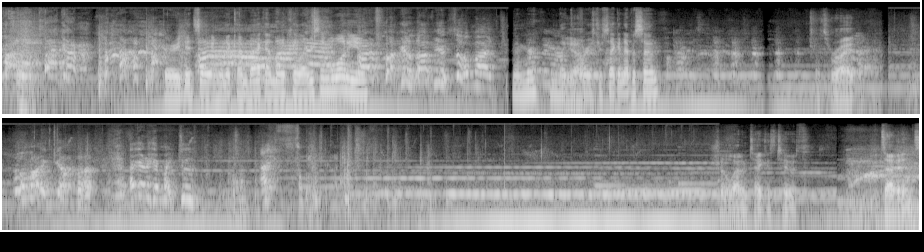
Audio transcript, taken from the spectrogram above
Motherfucker! Barry did say, I'm gonna come back, I'm gonna kill every single one of you. I fucking love you so much. Remember? In like Yeah. the first or second episode? That's right. Oh my god. I gotta get my tooth. I fucking got it. Should have let him take his tooth. It's evidence.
